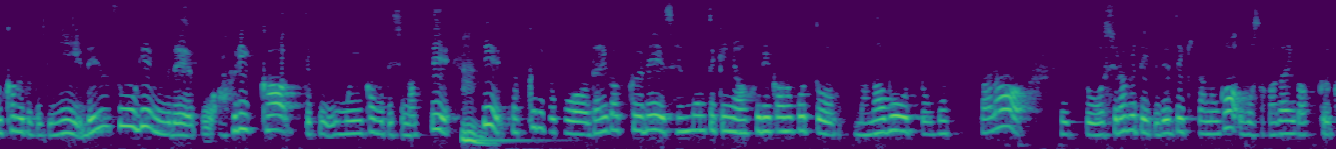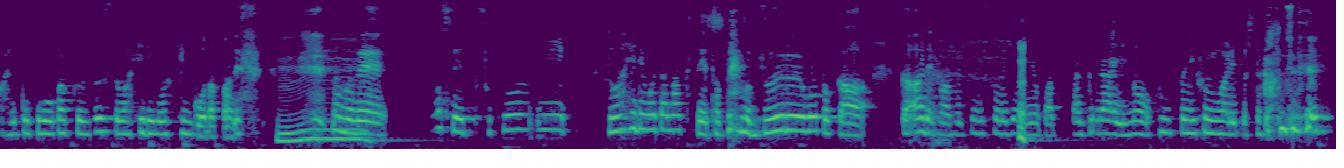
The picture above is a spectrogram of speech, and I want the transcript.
浮かべたときに、連想ゲームで、こう、アフリカってこう思い浮かべてしまって、うんで、ざっくりとこう、大学で専門的にアフリカのことを学ぼうと思ったら、えっと、調べていて出てきたのが、大阪大学外国語学部スワヒリ語専攻だったんです。なので、もしそこにスワヒリ語じゃなくて、例えばズールー語とかがあれば別にそれでもよかったぐらいの、本当にふんわりとした感じで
